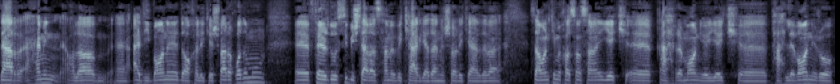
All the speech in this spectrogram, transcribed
در همین حالا ادیبان داخل کشور خودمون فردوسی بیشتر از همه به کرگدن اشاره کرده و زمانی که می‌خواستن مثلا یک قهرمان یا یک پهلوانی رو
